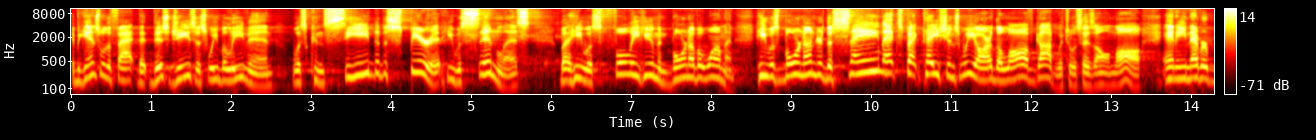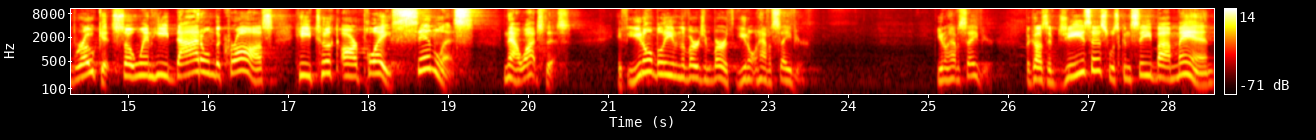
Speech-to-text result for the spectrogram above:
It begins with the fact that this Jesus we believe in was conceived of the Spirit. He was sinless, but he was fully human, born of a woman. He was born under the same expectations we are, the law of God, which was his own law, and he never broke it. So when he died on the cross, he took our place, sinless. Now, watch this. If you don't believe in the virgin birth, you don't have a Savior. You don't have a Savior. Because if Jesus was conceived by man,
